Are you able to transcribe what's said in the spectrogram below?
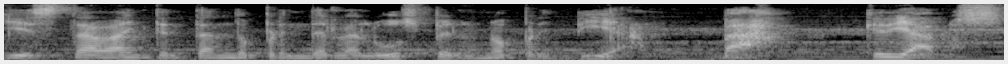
y estaba intentando prender la luz, pero no prendía. Bah, qué diablos.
